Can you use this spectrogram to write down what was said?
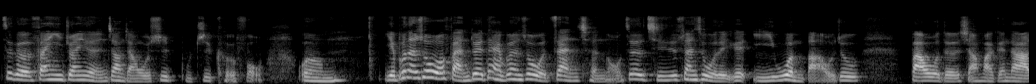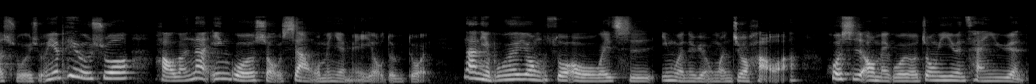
这个翻译专业的人这样讲，我是不置可否。嗯，也不能说我反对，但也不能说我赞成哦。这其实算是我的一个疑问吧。我就把我的想法跟大家说一说。因为譬如说，好了，那英国首相我们也没有，对不对？那你也不会用说哦，我维持英文的原文就好啊。或是哦，美国有众议院、参议院，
